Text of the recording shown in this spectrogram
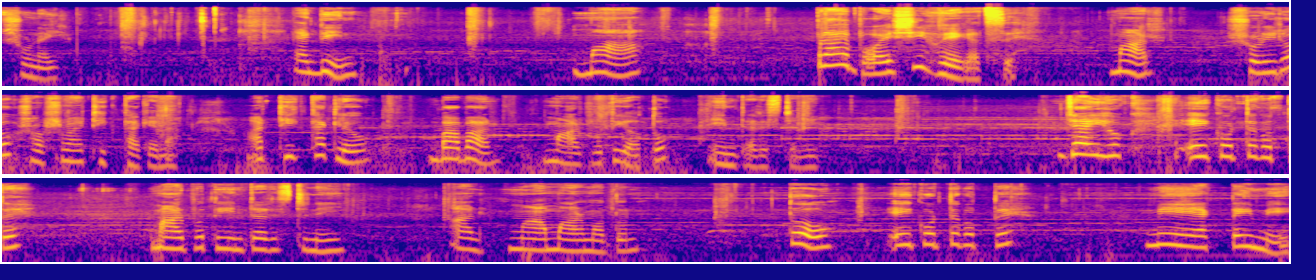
শোনাই। একদিন মা প্রায় বয়সী হয়ে গেছে। মার শরীরও সবসময় ঠিক থাকে না। আর ঠিক থাকলেও বাবার মার প্রতি অত ইন্টারেস্ট নেই যাই হোক, এই করতে করতে মার প্রতি ইন্টারেস্ট নেই, আর মা মার মতন। তো এই করতে করতে মেয়ে একটাই মেয়ে,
